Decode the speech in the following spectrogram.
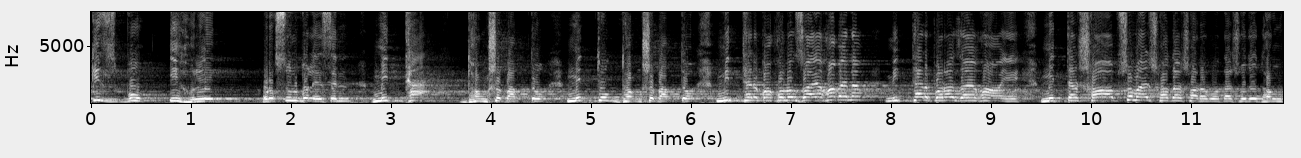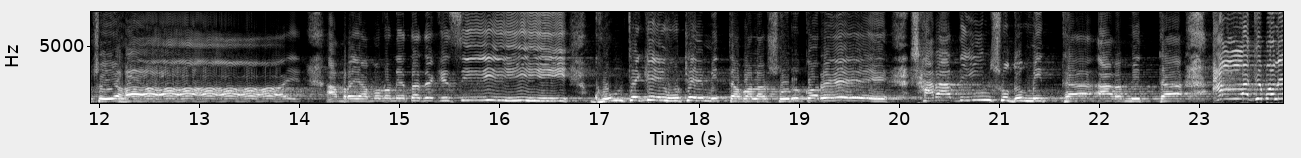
কিসবু ইহলিক। রসুল বলেছেন, মিথ্যা ধ্বংসপ্রাপ্ত মিথ্যুক ধ্বংসপ্রাপ্ত। মিথ্যার কখনো জয় হবে না। মিথ্যার পরাজয় হয়। মিথ্যা সব সময় সদা সর্বদা শুধু ধ্বংসই হয়। আমরা এমনও নেতা দেখেছি, ঘুম থেকে উঠে মিথ্যা বলা শুরু করে। সারা দিন শুধু মিথ্যা আর মিথ্যা। আল্লাহকে বলি,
